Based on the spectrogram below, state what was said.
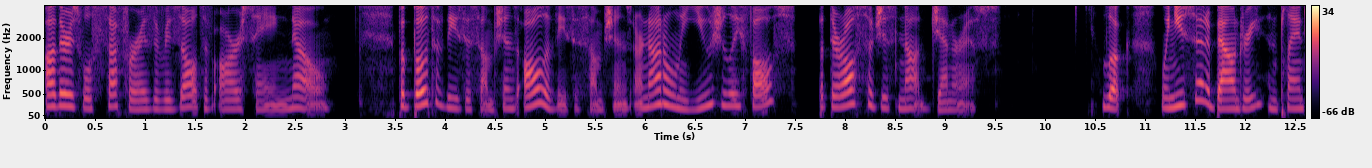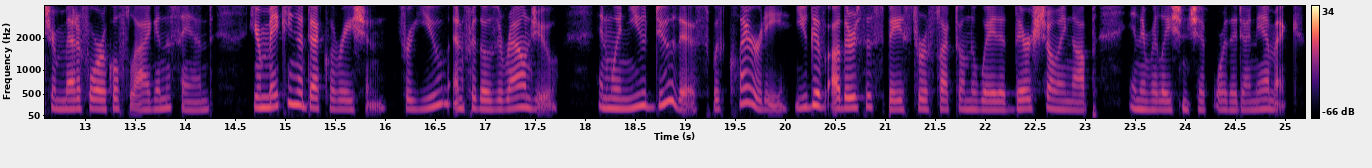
others will suffer as a result of our saying no. But both of these assumptions, all of these assumptions, are not only usually false, but they're also just not generous. Look, when you set a boundary and plant your metaphorical flag in the sand, you're making a declaration for you and for those around you. And when you do this with clarity, you give others the space to reflect on the way that they're showing up in the relationship or the dynamic.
